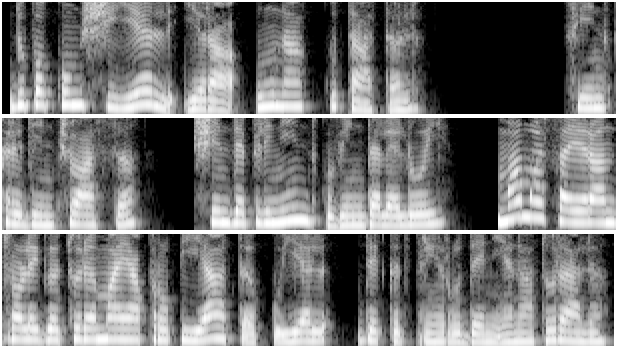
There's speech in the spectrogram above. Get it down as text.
după cum și el era una cu tatăl. Fiind credincioasă și îndeplinind cuvintele lui, mama sa era într-o legătură mai apropiată cu el decât prin rudenie naturală.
